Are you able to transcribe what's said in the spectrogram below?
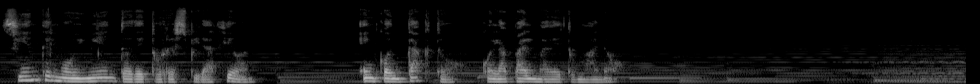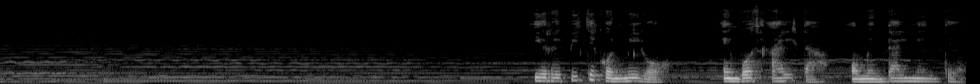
Siente el movimiento de tu respiración en contacto con la palma de tu mano. Y repite conmigo en voz alta o mentalmente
